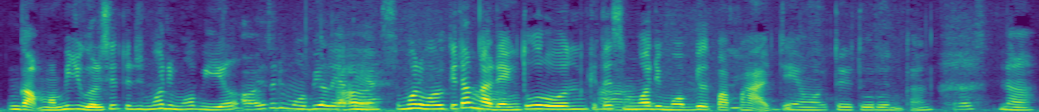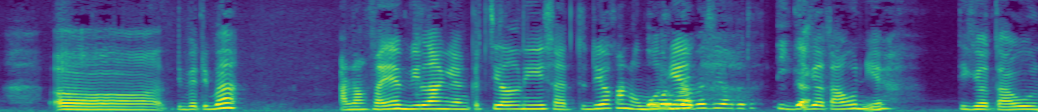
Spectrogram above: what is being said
Enggak, mami juga di situ, semua di mobil. oh itu di mobil ya ya semua di mobil kita nggak ada yang turun, kita Ah. semua di mobil papa aja yang waktu itu turun kan. terus Nah, eh tiba-tiba anak saya bilang yang kecil nih saat itu dia kan umur umurnya berapa sih waktu itu tiga tiga tahun ya, tiga tahun.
